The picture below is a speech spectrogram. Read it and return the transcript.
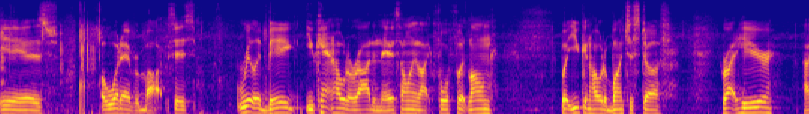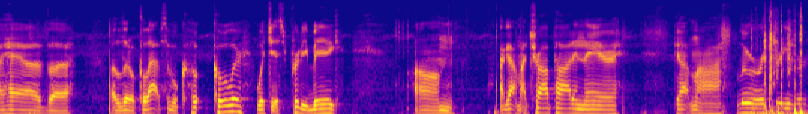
is a whatever box. It's really big. You can't hold a rod in there. It's only like four foot long. But you can hold a bunch of stuff. Right here I have uh, a little collapsible co cooler, which is pretty big. Um, I got my tripod in there, got my lure retriever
